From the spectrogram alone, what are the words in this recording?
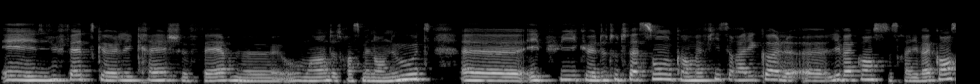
Et du fait que les crèches ferment euh, au moins deux, trois semaines en août, euh, et puis que de toute façon, quand ma fille sera à l'école, euh, les vacances, ce sera les vacances,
